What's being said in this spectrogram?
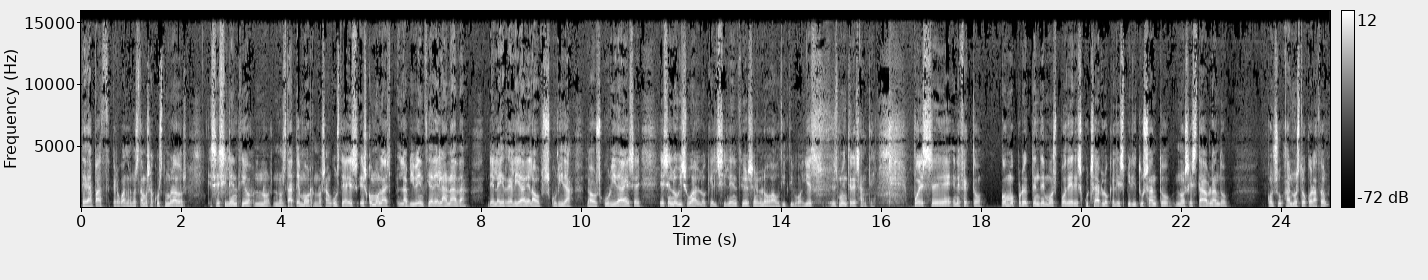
te da paz. Pero cuando no estamos acostumbrados, ese silencio nos, da temor, nos angustia. Es, como la vivencia de la nada, de la irrealidad, de la oscuridad. La oscuridad es, es en lo visual lo que el silencio es en lo auditivo. Y es, es muy interesante. Pues, eh, en efecto, ¿cómo pretendemos poder escuchar lo que el Espíritu Santo nos está hablando con su, a nuestro corazón?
